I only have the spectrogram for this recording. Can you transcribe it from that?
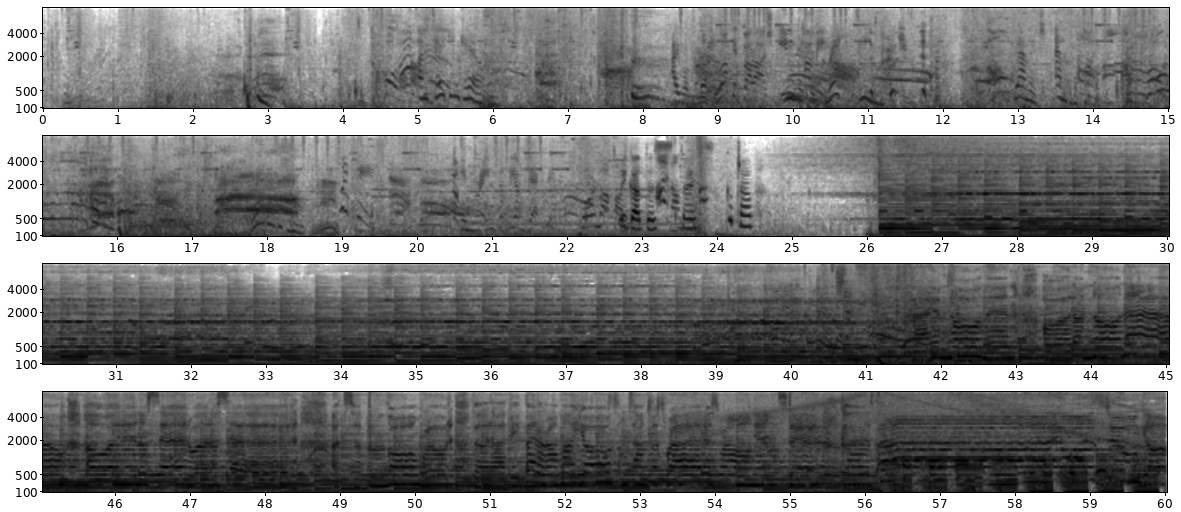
I'm taking care of you. I will not rocket barrage incoming. Great team. Damage amplified. Where does it hurt? In range of the objective. Form up. We got this. Nice. Good job.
